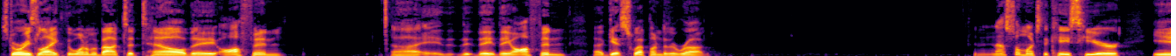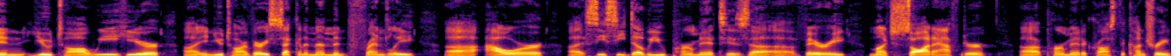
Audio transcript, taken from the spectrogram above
Stories like the one I'm about to tell, they often uh, they they often uh, get swept under the rug. Not so much the case here in Utah. We here uh, in Utah are very Second Amendment friendly. Uh, our uh, CCW permit is uh, a very much sought after uh, permit across the country.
